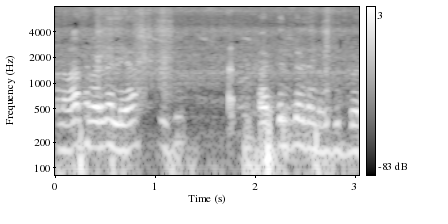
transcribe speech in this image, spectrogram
அந்த வாசல் வருதா இல்லையா அது திருப்பி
